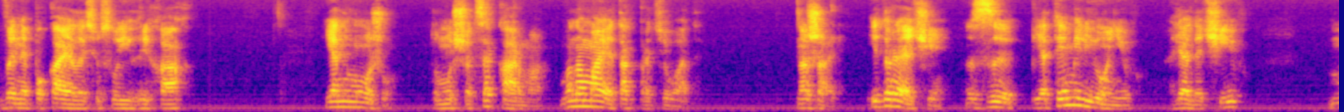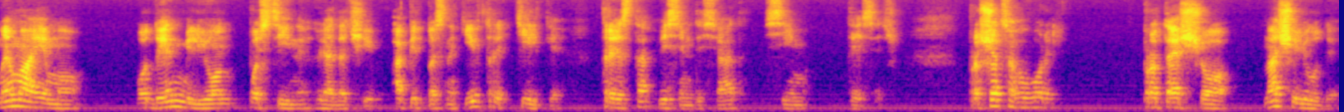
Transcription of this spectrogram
ви не покаялись у своїх гріхах, я не можу, тому що це карма, вона має так працювати. На жаль. І до речі, з 5 мільйонів глядачів ми маємо 1 мільйон постійних глядачів, а підписників тільки 387 тисяч. Про що це говорить? Про те, що наші люди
